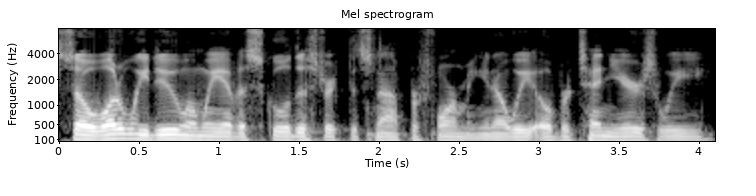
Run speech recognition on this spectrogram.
so what do we do when we have a school district that's not performing? You know, we over ten years we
